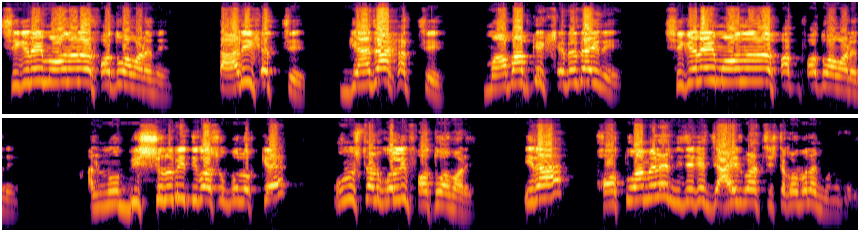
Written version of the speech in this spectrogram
সেখানেই মৌলানার ফতোয়া মারে নে। তাড়ি খাচ্ছে গেঁজা খাচ্ছে মা বাপকে খেতে দেয়নি সেখানেই মৌলানা ফতোয়া মারে নে। আর বিশ্বনবী দিবস উপলক্ষে অনুষ্ঠান করলেই ফতোয়া মারে। এরা ফতোয়া মেরে নিজেকে জাহির করার চেষ্টা করবে বলে আমি মনে করি।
